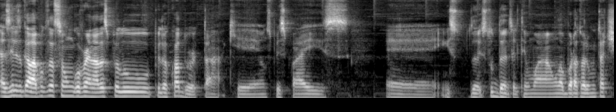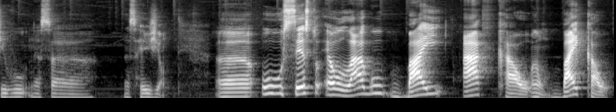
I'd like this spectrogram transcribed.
as Ilhas Galápagos são governadas pelo, pelo Equador, tá? Que é um dos principais é, estudantes. Ele tem uma, um laboratório muito ativo nessa, nessa região. Uh, o sexto é o Lago Baikal. Não, Baikal.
